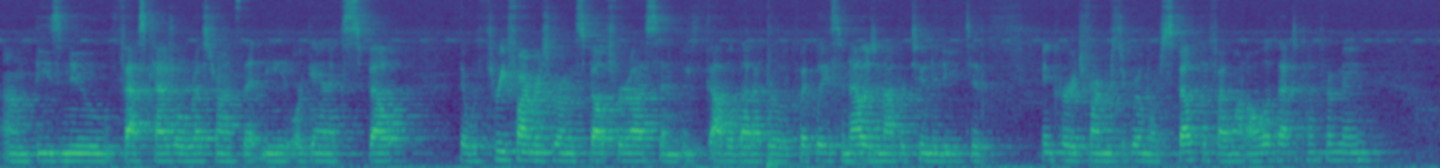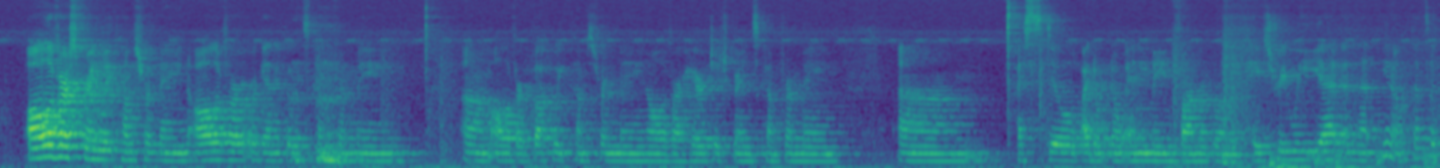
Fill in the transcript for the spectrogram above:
Um, these new fast casual restaurants that need organic spelt, there were three farmers growing spelt for us, and we gobbled that up really quickly. So now there's an opportunity to encourage farmers to grow more spelt if I want all of that to come from Maine. All of our spring wheat comes from Maine. All of our organic oats come from Maine. Um, all of our buckwheat comes from Maine. All of our heritage grains come from Maine. Um, I still, I don't know any Maine farmer growing pastry wheat yet, and that, you know, that's a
